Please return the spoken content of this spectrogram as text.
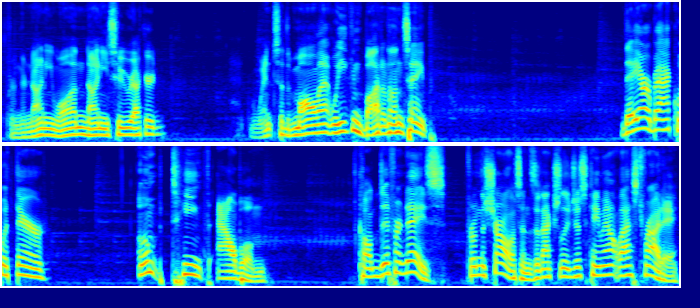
from their 91, 92 record. Went to the mall that week and bought it on tape. They are back with their umpteenth album called Different Days from the Charlatans. It actually just came out last Friday.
